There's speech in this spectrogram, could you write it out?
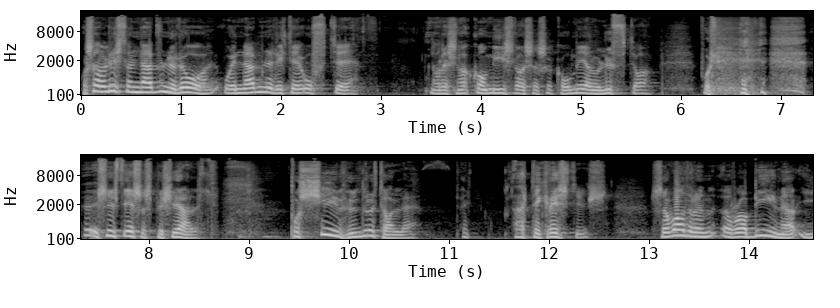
Og så har jeg lyst til å nevne, da, og jeg nevner dette ofte når jeg snakker om Israel som skal komme gjennom lufta, for jeg syns det er så spesielt. På 700-tallet etter Kristus, så var det en rabbiner i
